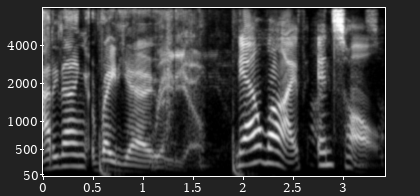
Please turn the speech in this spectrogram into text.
Arirang Radio. Radio. Now live in Seoul.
